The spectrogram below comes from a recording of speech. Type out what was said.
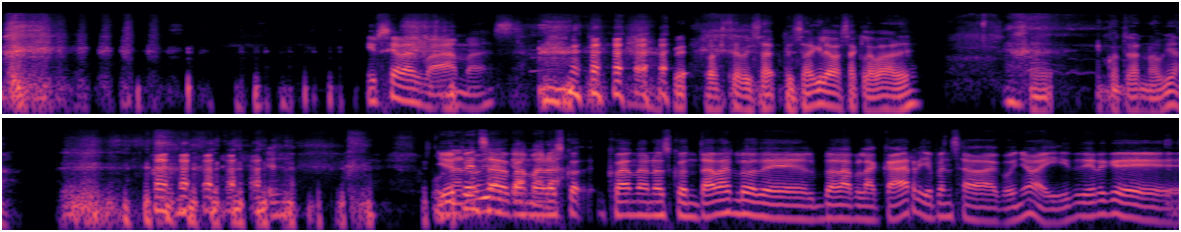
Irse a las Bahamas. Hostia, pensaba, pensaba que le vas a clavar, ¿eh? Eh, encontrar novia. Yo he pensado cuando nos, co- cuando nos contabas lo del BlaBlaCar, yo pensaba, coño, ahí tiene que,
